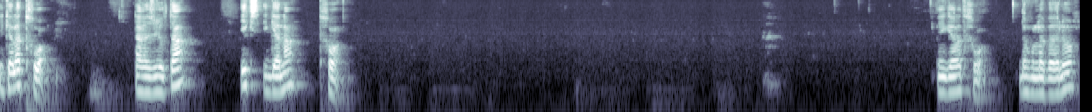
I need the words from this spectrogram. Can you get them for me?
égale à 3. Le résultat x égale à 3. égale à 3. Donc la valeur,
